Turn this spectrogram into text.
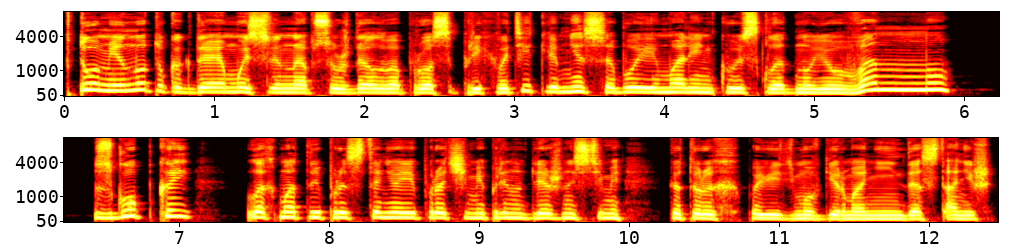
В ту минуту, когда я мысленно обсуждал вопрос, прихватить ли мне с собой маленькую складную ванну с губкой, лохматой простыней и прочими принадлежностями, которых, по-видимому, в Германии не достанешь,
